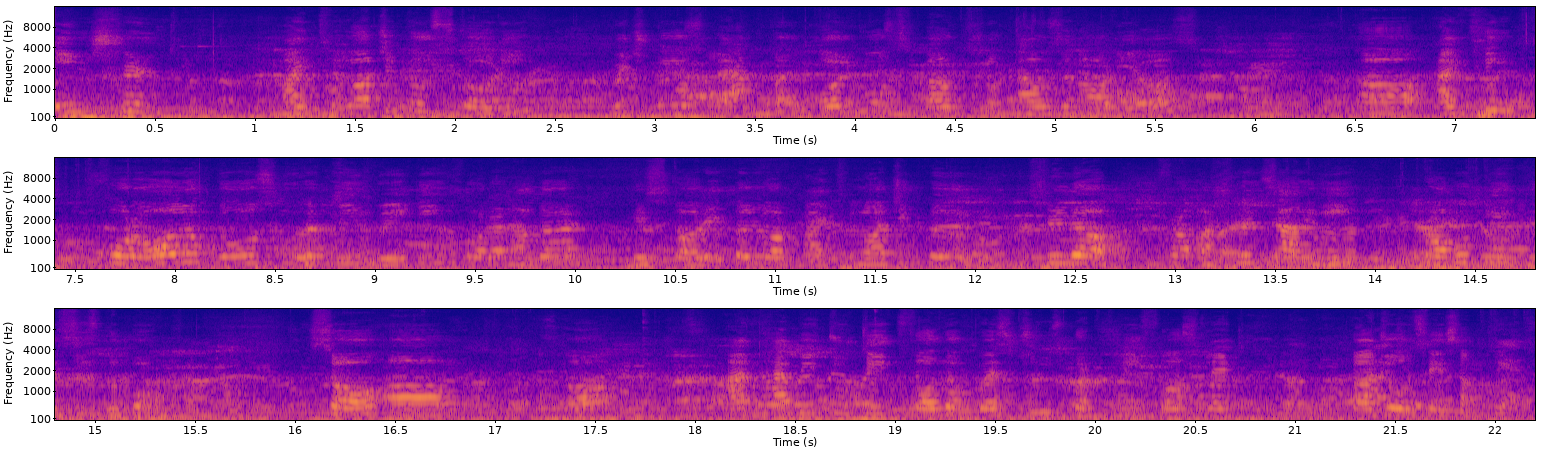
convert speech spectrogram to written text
ancient mythological story which goes back by almost about 4,000 odd years uh, I think for all of those who have been waiting for another historical or mythological thriller from Ashwin Sanghi, probably this is the book. So uh, uh, I'm happy to take further questions, but we first let Kajol say something. Yes.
